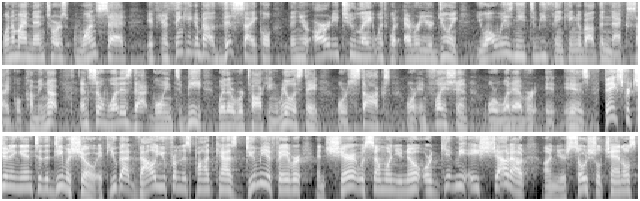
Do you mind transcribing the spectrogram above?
One of my mentors once said, if you're thinking about this cycle, then you're already too late with whatever you're doing. You always need to be thinking about the next cycle coming up. And so, what is that going to be? Whether we're talking real estate or stocks or inflation or whatever it is. Thanks for tuning in to The Dima Show. If you got value from this podcast, do me a favor and share it with someone you know or give me a shout out on your social channels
